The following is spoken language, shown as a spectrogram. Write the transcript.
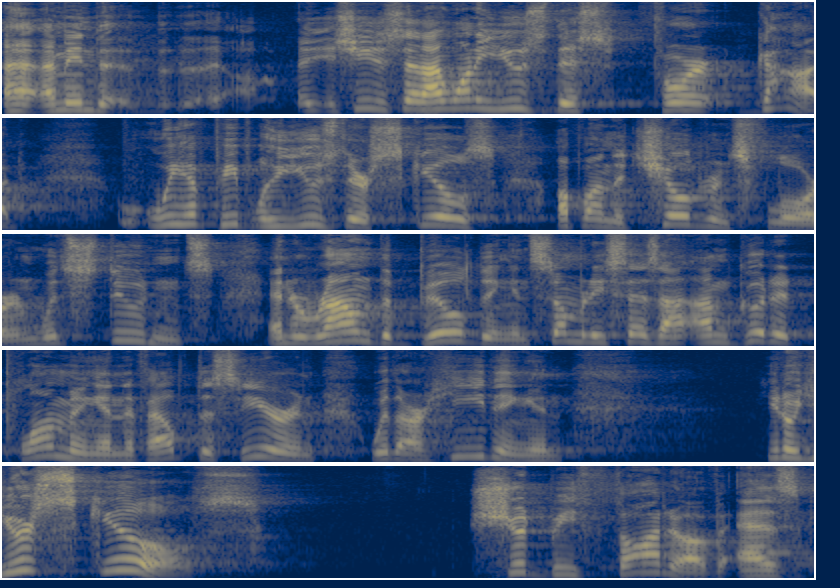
I mean, the, the, uh, she just said, I want to use this for God. We have people who use their skills up on the children's floor and with students and around the building. And somebody says, I'm good at plumbing and have helped us here and with our heating. And, you know, your skills should be thought of as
